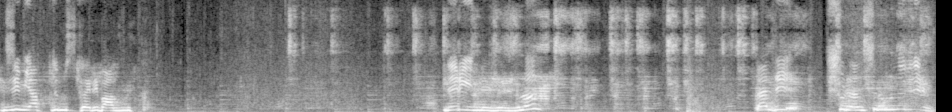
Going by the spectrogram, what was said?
Bizim yaptığımız garibanlık. Nereye indireceğiz bunu? Ben de şuradan tırmanabilirim.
